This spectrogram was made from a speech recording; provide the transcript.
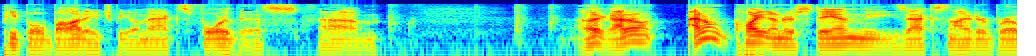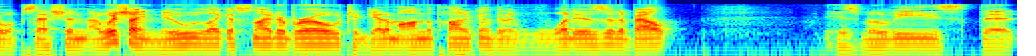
people bought HBO Max for this. Um, like I don't, I don't quite understand the Zack Snyder bro obsession. I wish I knew like a Snyder bro to get him on the podcast. and Be like, what is it about his movies that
